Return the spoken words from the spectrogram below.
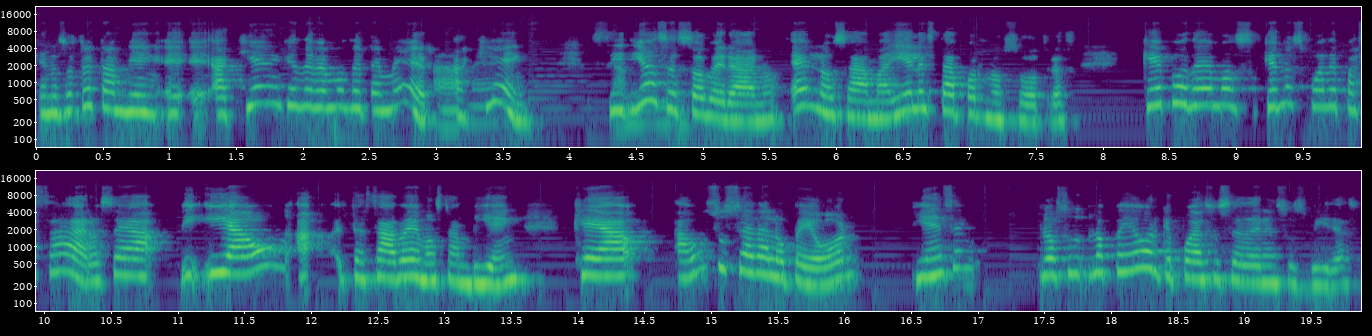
que nosotros también, eh, eh, ¿a quién que debemos de temer? Amén. ¿A quién? Si Dios es soberano, Él nos ama y Él está por nosotras, ¿qué podemos, qué nos puede pasar? O sea, y, y aún a, sabemos también que a, aún suceda lo peor, piensen lo, lo peor que pueda suceder en sus vidas.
